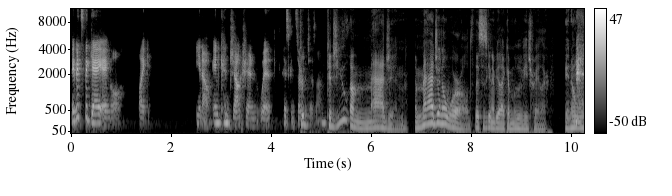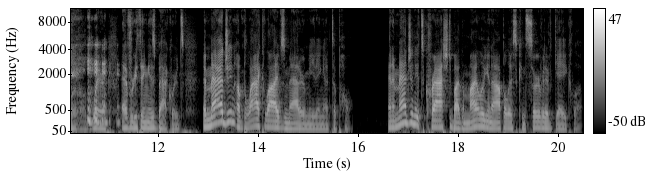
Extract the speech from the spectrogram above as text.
Maybe it's the gay angle, like, you know, in conjunction with his conservatism. Could you imagine? Imagine a world. This is going to be like a movie trailer. In a world where everything is backwards. Imagine a Black Lives Matter meeting at DePaul. And imagine it's crashed by the Milo Yiannopoulos Conservative Gay Club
